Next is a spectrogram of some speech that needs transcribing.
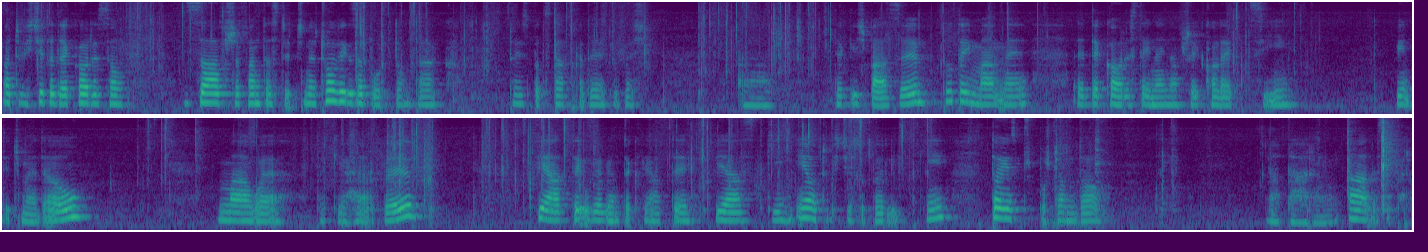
Oczywiście te dekory są zawsze fantastyczne. Człowiek za burtą, tak. To jest podstawka do jakiegoś, e, do jakiejś bazy. Tutaj mamy e, dekory z tej najnowszej kolekcji Vintage Meadow małe takie herby, kwiaty, uwielbiam te kwiaty, gwiazdki i oczywiście super listki. To jest przypuszczam do latarni, ale super.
